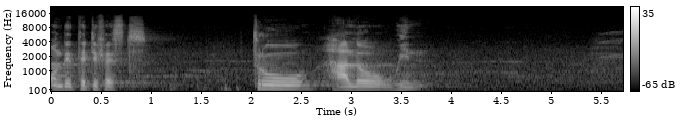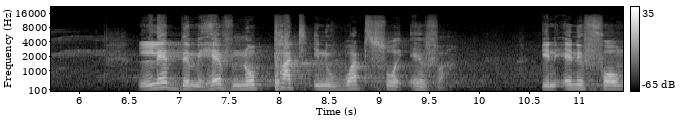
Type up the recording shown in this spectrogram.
on the 31st through Halloween. Let them have no part in whatsoever in any form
